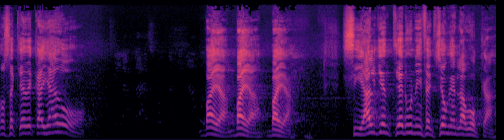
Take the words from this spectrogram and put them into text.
no se quede callado. Vaya, vaya, vaya. Si alguien tiene una infección en la boca,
